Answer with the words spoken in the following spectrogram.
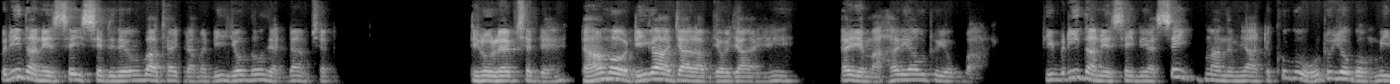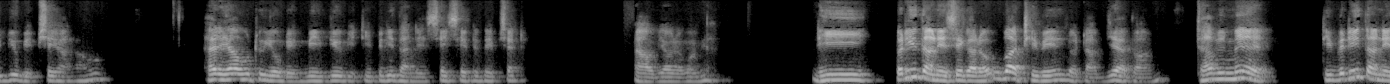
ပရိသန်နေစိတ်စေတသိက်ဥပခိုက်တာမှာဒီရုပ်30တန့်ဖြစ်တယ်ဒီလိုလည်းဖြစ်တယ်ဒါမှမဟုတ်အဓိကအကြတာပြောကြရင် အဲ့ဒီမှာဟရိယဝတ္ထုယုတ်ပါတယ်ဒီပရိသန်နေစိတ်တွေကစိတ်မှန်သမျှတခုခုဝတ္ထုယုတ်ကိုမိပြုပြီးဖြစ်ရတာဟုတ်ဟရိယဝတ္ထုယုတ်တွေမိပြုပြီးဒီပရိသန်နေစိတ်စိတ်တွေဖြစ်တယ်အဲဒါပြောတယ်ပေါ့ဗျာဒီပရိသန်နေစိတ်ကတော့ဥပတိပင်ဆိုတာပြတ်သွားပြီဒါပေမဲ့ဒီပရိသန်နေ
